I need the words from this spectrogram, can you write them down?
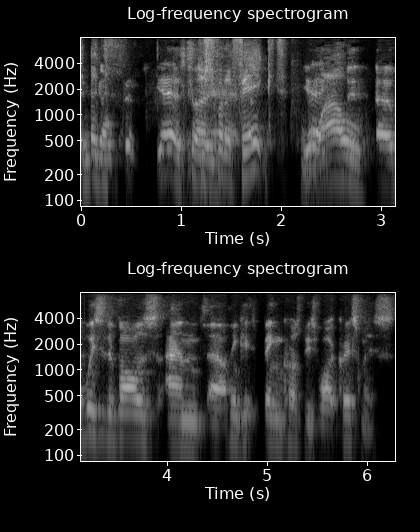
In the. Yeah, so Just for effect? Yeah, wow. Uh, Wizard of Oz and uh, I think it's Bing Crosby's White Christmas.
